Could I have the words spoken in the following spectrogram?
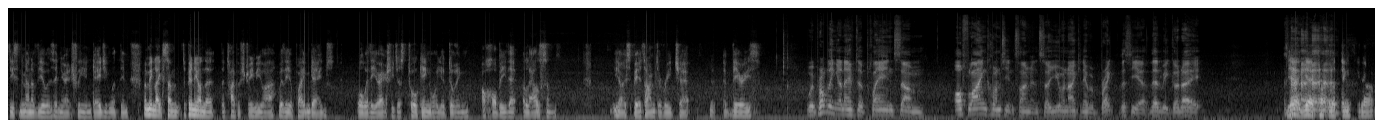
decent amount of viewers and you're actually engaging with them. I mean, like some depending on the the type of streamer you are, whether you're playing games or whether you're actually just talking or you're doing a hobby that allows some, you know, spare time to read chat. It, it varies. We're probably gonna have to plan some offline content, Simon, so you and I can have a break this year. That'd be good, eh? Yeah, yeah, a couple of things to go.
